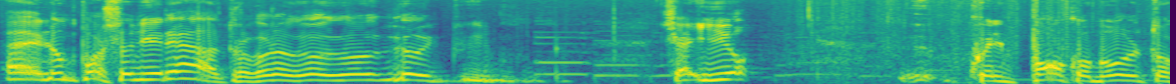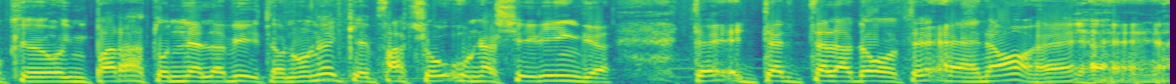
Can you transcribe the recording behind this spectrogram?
Eh, non posso dire altro. Cioè io quel poco molto che ho imparato nella vita, non è che faccio una siringa, te, te, te la do, te, eh no, eh,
